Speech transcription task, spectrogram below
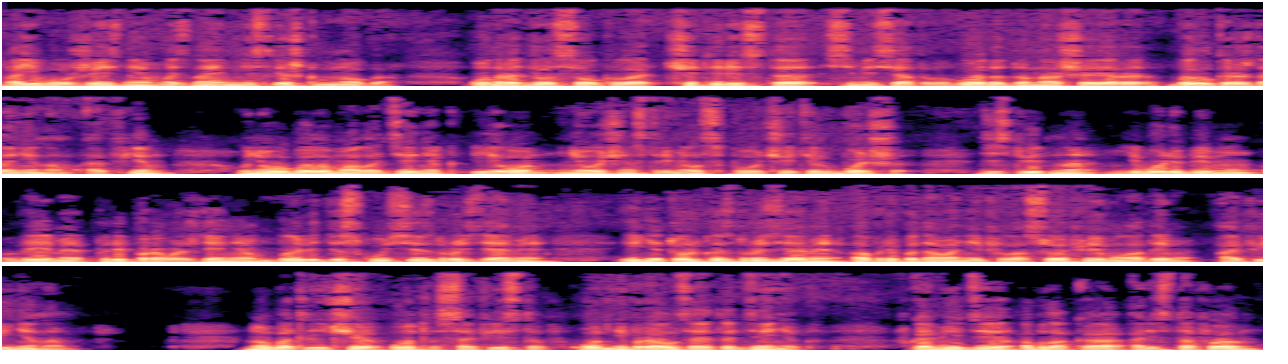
О его жизни мы знаем не слишком много. Он родился около 470 года до нашей эры, был гражданином Афин, у него было мало денег, и он не очень стремился получить их больше. Действительно, его любимым времяпрепровождением были дискуссии с друзьями, и не только с друзьями, а преподавание философии молодым афининам. Но в отличие от софистов, он не брал за это денег. В комедии «Облака» Аристофан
